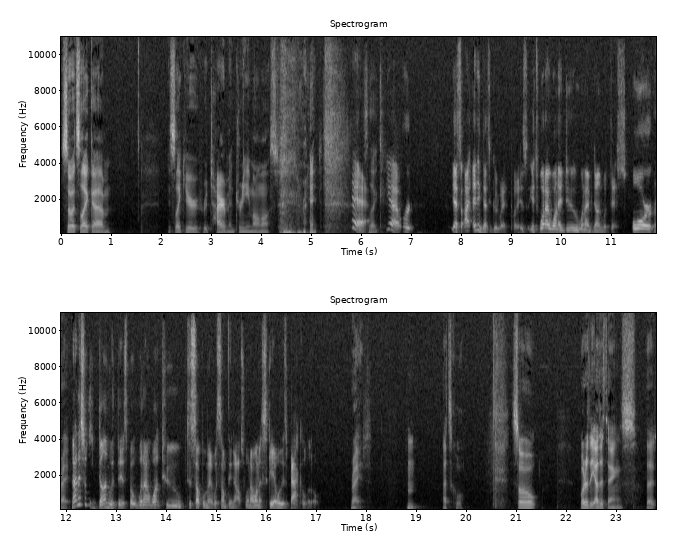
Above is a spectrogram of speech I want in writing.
So it's like um, it's like your retirement dream almost, right? Yeah. It's like- yeah, or yeah, so I, I think that's a good way to put it. It's, it's what I want to do when I'm done with this, or Right. not necessarily done with this, but when I want to to supplement it with something else, when I want to scale this back a little. Right. Hmm. That's cool. So, what are the other things that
